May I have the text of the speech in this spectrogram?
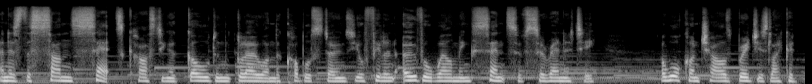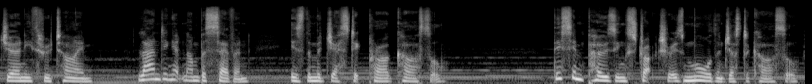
And as the sun sets, casting a golden glow on the cobblestones, you'll feel an overwhelming sense of serenity. A walk on Charles Bridge is like a journey through time. Landing at number seven, is the majestic Prague Castle. This imposing structure is more than just a castle.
